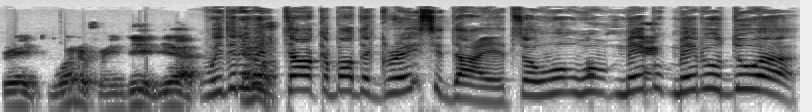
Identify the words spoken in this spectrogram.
Great, wonderful indeed. Yeah, we didn't even talk about the Gracie diet, so we'll, we'll, maybe maybe we'll do a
